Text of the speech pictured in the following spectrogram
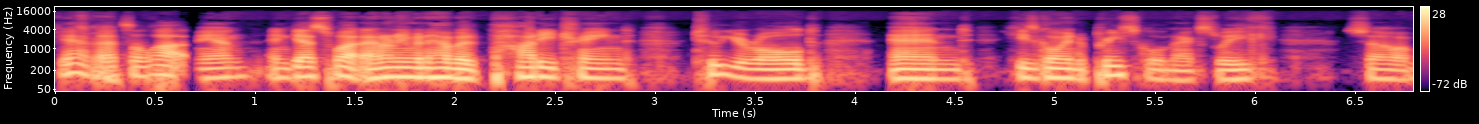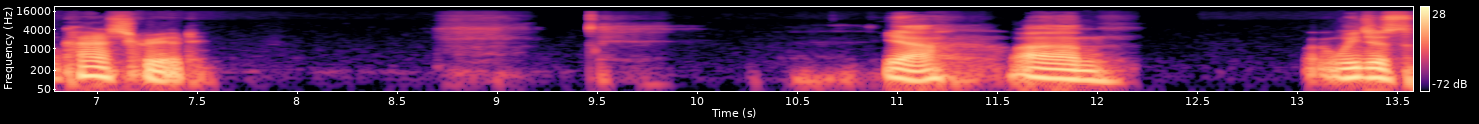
Yeah, Okay. that's a lot, man. And guess what? I don't even have a potty trained two year old, and he's going to preschool next week, so I'm kind of screwed. Yeah. Um we just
